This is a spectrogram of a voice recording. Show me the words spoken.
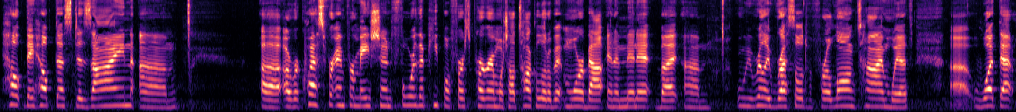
help. They helped us design. Um, uh, a request for information for the People First program, which I'll talk a little bit more about in a minute. But um, we really wrestled for a long time with uh, what that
